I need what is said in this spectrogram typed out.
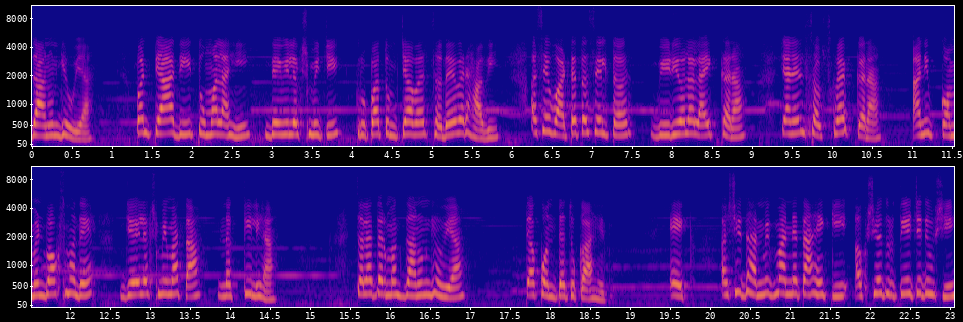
जाणून घेऊया. पण त्याआधी तुम्हालाही देवी लक्ष्मीची कृपा तुमच्यावर सदैव राहावी. असे वाटत असेल तर व्हिडिओला लाईक करा चॅनेल सबस्क्राईब करा आणि कॉमेंट बॉक्समध्ये जयलक्ष्मी माता नक्की लिहा. चला तर मग जाणून घेऊया त्या कोणत्या चुका आहेत. एक अशी धार्मिक मान्यता आहे की अक्षय तृतीयेच्या दिवशी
